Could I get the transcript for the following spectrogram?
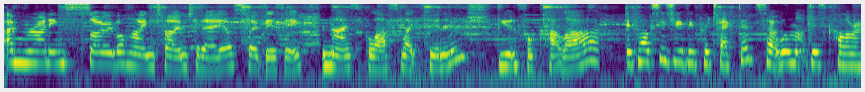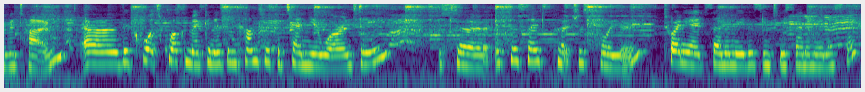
I'm running so behind time today. I was so busy. A nice glass-like finish. Beautiful colour. Epoxy is UV protected, so it will not discolor over time. Uh, the quartz clock mechanism comes with a 10-year warranty, so it's a safe purchase for you. 28 centimeters and 2 centimeters thick.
